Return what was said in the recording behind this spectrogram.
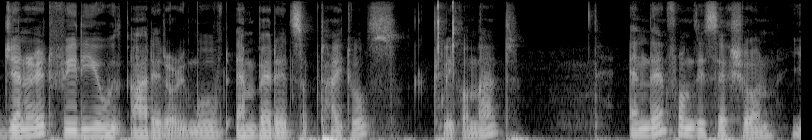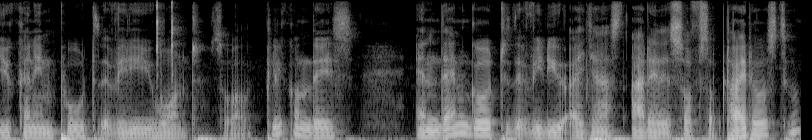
Generate Video with added or removed embedded subtitles. Click on that. And then from this section, you can input the video you want. So I'll click on this and then go to the video I just added the soft subtitles to.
